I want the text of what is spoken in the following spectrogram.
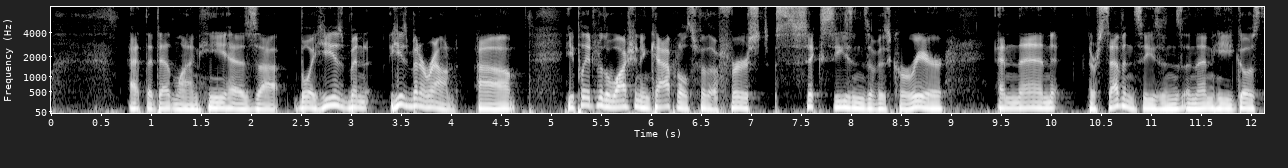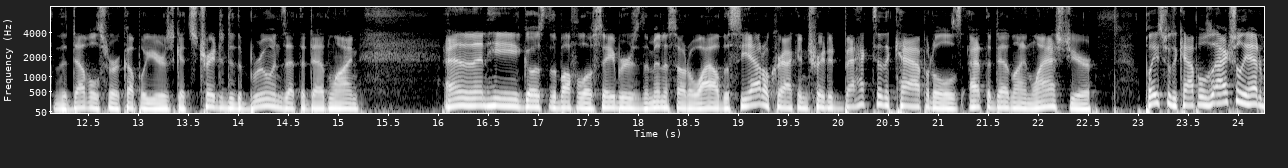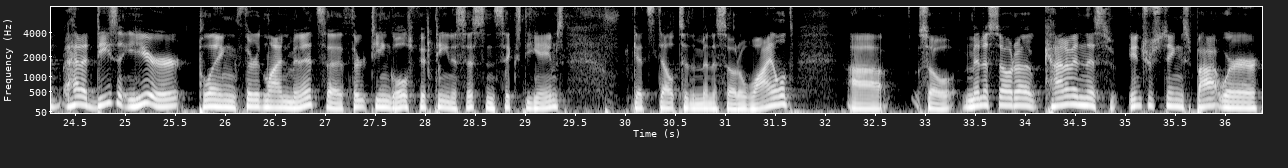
At the deadline, he has uh, boy, he has been he's been around. Uh, he played for the Washington Capitals for the first six seasons of his career, and then or seven seasons, and then he goes to the Devils for a couple years, gets traded to the Bruins at the deadline. And then he goes to the Buffalo Sabres, the Minnesota Wild, the Seattle Kraken, traded back to the Capitals at the deadline last year plays for the Capitals. Actually had had a decent year playing third line minutes. Uh, 13 goals, 15 assists in 60 games. Gets dealt to the Minnesota Wild. Uh, so Minnesota kind of in this interesting spot where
